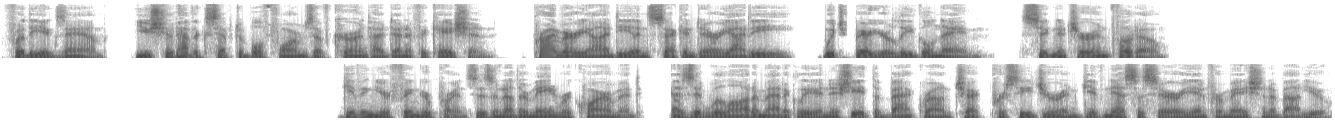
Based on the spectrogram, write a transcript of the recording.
For the exam, you should have acceptable forms of current identification, primary ID and secondary ID, which bear your legal name, signature and photo. Giving your fingerprints is another main requirement, as it will automatically initiate the background check procedure and give necessary information about you.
